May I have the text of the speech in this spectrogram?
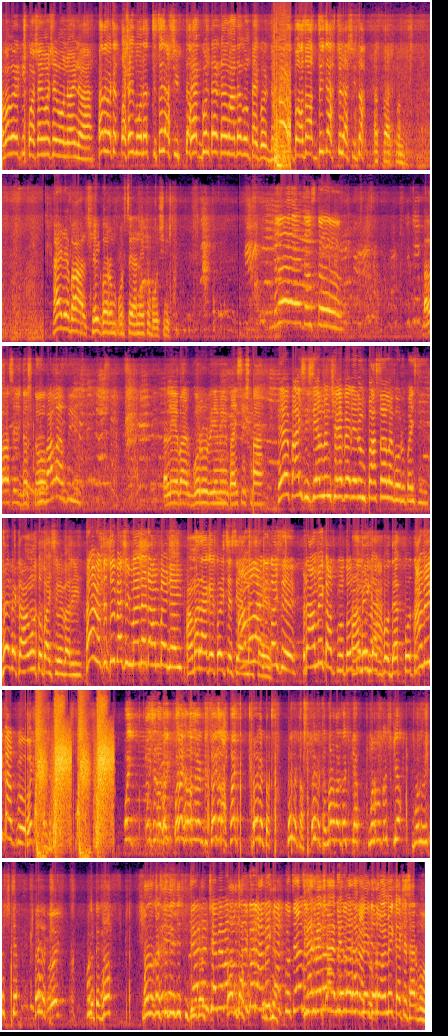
আমাকে কি কষাই মশাই মনে হয় না? আরে বেটা কষাই মনে হচ্ছে চলে আসিস। এক ঘণ্টার কাম আধা ঘন্টায় করে দেবো বাজার তুই যা চলে আসিস যা। আচ্ছা আসুন হাই রে বাল সেই গরম পড়ছে আমি একটু বসি দোস্ত ভালো আছিস দোস্ত? ভালো আছিস তাহলে এবার গরুর এমি পাইছিস না? হে পাইছি চেয়ারম্যান সাহেবের এরম পাঁচওয়ালা গরু পাইছি। হে বেটা আমিও তো পাইছি ওই বাড়ি। হ্যাঁ তুই পাইছিস মানে দাম পাই নাই। আমার আগে কইছে চেয়ারম্যান আমার আগে কইছে ওটা আমি কাটবো তোর আমি। কাটবো দেখব আমি কাটবো। ওই ওই ছেলে ওই ওই ছেলে ওই ওই ওই বেটা ওই বেটা ওই বেটা মারবার কইছ কি? মারবার কইছ কি? মারবার কইছ কি? ওই ওই। দিস কি চেয়ারম্যান সাহেব এবার আপনার গরু আমি কাটবো চেয়ারম্যান সাহেব এবার আপনার গরু আমি কাটে ছাড়বো।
